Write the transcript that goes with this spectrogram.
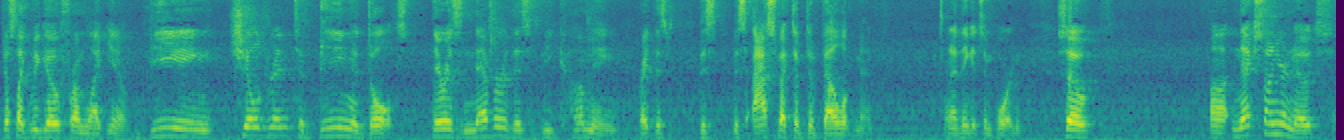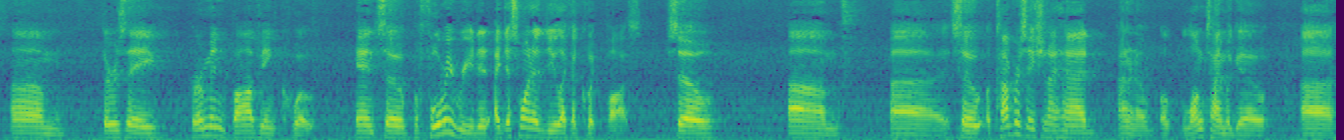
Just like we go from like, you know, being children to being adults. There is never this becoming, right? This this this aspect of development. And I think it's important. So uh, next on your notes, um, there's a Herman Bavinck quote. And so before we read it, I just wanted to do like a quick pause. So, um, uh, so a conversation I had, I don't know, a long time ago, uh,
